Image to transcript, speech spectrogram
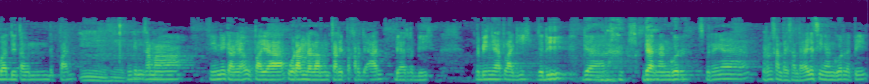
buat di tahun depan. Hmm. Mungkin sama ini kali ya upaya orang dalam mencari pekerjaan biar lebih lebih niat lagi. Jadi gak gak nganggur. Sebenarnya orang santai-santai aja sih nganggur tapi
